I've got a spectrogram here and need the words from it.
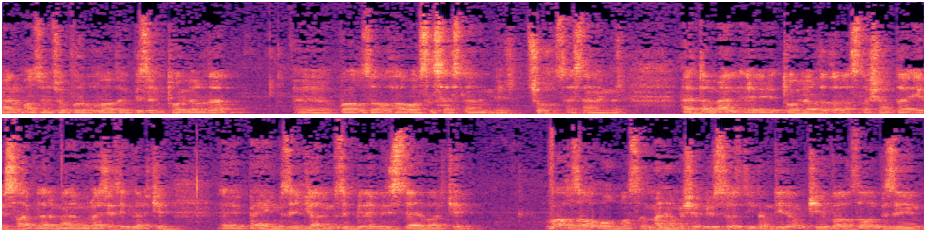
müəllim az öncə vurğuladı. Bizim toylarda bağzalı havası səslənilmir, çox səslənilmir. Hətta mən e, toylarda da rastlaşanda ev sahibləri mənə müraciət edirlər ki, e, bəyimizin, gəlimizin belə bir istəyi var ki, vağzalı olmasın. Mən həmişə bir söz deyirəm. Deyirəm ki, vağzalı bizim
